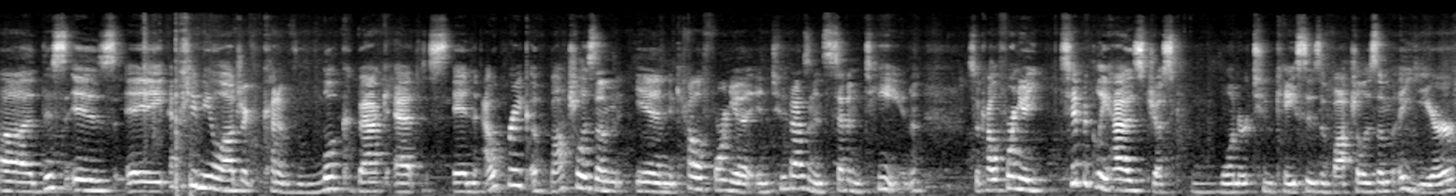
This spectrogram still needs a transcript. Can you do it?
Uh, this is a epidemiologic kind of look back at an outbreak of botulism in California in 2017. So California typically has just one or two cases of botulism a year,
